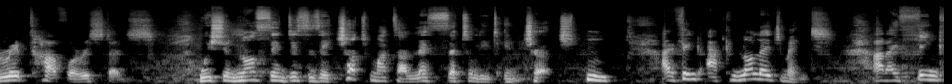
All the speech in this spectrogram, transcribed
raped her, for instance, we should not say this is a church matter, let's settle it in church. Hmm. I think acknowledgement and I think,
